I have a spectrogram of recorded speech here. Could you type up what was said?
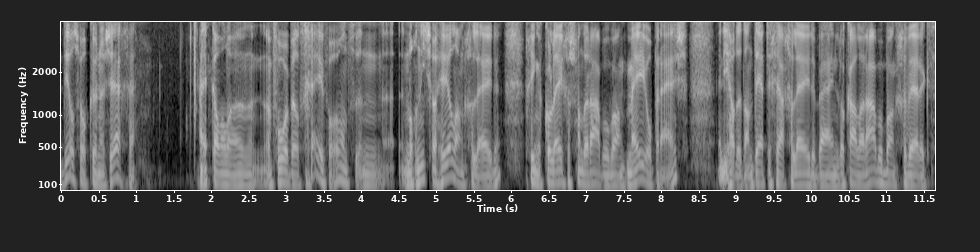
deels wel kunnen zeggen. Ik kan wel een, een voorbeeld geven hoor. Want een, nog niet zo heel lang geleden gingen collega's van de Rabobank mee op reis. En die hadden dan 30 jaar geleden bij een lokale Rabobank gewerkt.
